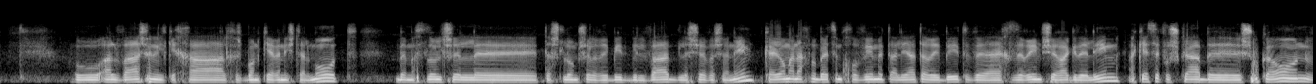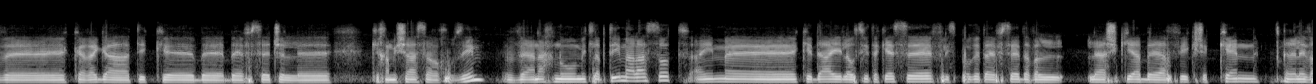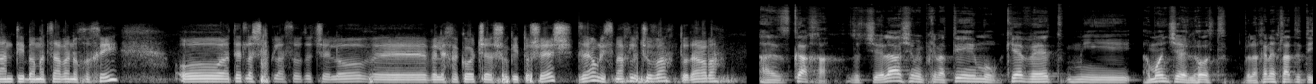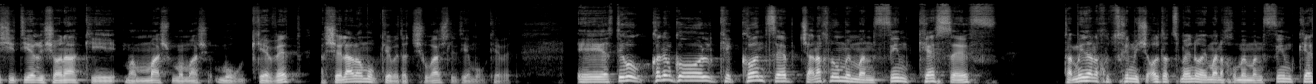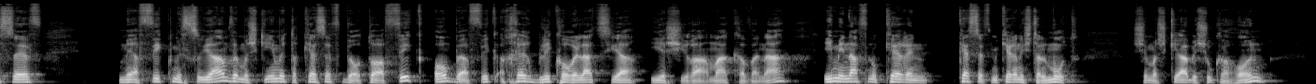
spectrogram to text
הוא הלוואה שנלקחה על חשבון קרן השתלמות. במסלול של uh, תשלום של ריבית בלבד לשבע שנים. כיום אנחנו בעצם חווים את עליית הריבית וההחזרים שרק גדלים. הכסף הושקע בשוק ההון וכרגע התיק uh, בהפסד של uh, כ-15 אחוזים ואנחנו מתלבטים מה לעשות, האם כדאי להוציא את הכסף, לספוג את ההפסד אבל להשקיע באפיק שכן רלוונטי במצב הנוכחי או לתת לשוק לעשות את שלו ו- ולחכות שהשוק יתאושש. זהו, נשמח לתשובה, תודה רבה. אז ככה, זאת שאלה שמבחינתי מורכבת מהמון שאלות, ולכן החלטתי שהיא תהיה ראשונה, כי היא ממש ממש מורכבת. השאלה לא מורכבת, התשובה שלי תהיה מורכבת. אה, אז תראו, קודם כל, כקונספט, שאנחנו ממנפים כסף, תמיד אנחנו צריכים לשאול את עצמנו אם אנחנו ממנפים כסף מאפיק מסוים ומשקיעים את הכסף באותו אפיק או באפיק אחר בלי קורלציה ישירה. מה הכוונה? אם מינפנו קרן, כסף מקרן השתלמות שמשקיעה בשוק ההון,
